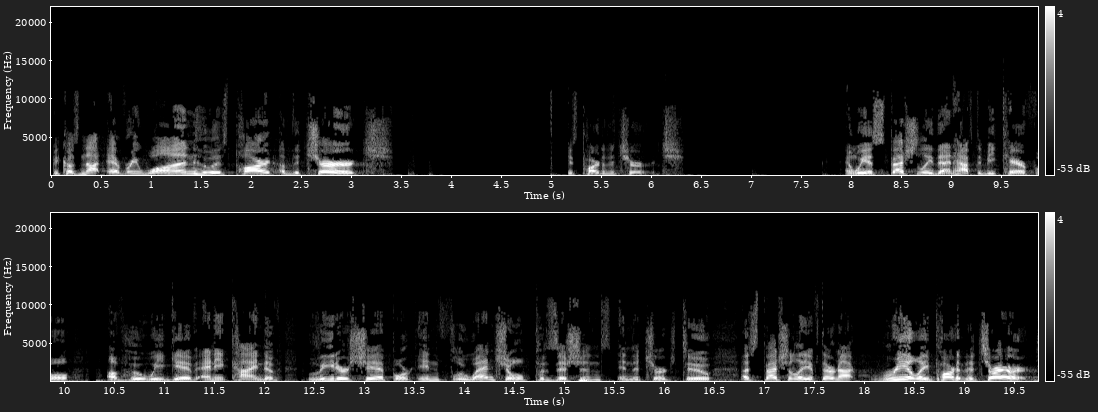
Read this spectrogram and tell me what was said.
Because not everyone who is part of the church is part of the church. And we especially then have to be careful of who we give any kind of leadership or influential positions in the church to, especially if they're not really part of the church.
